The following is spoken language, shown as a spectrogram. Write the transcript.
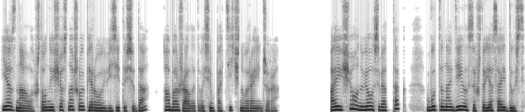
Я знала, что он еще с нашего первого визита сюда обожал этого симпатичного рейнджера. А еще он вел себя так, будто надеялся, что я сойдусь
